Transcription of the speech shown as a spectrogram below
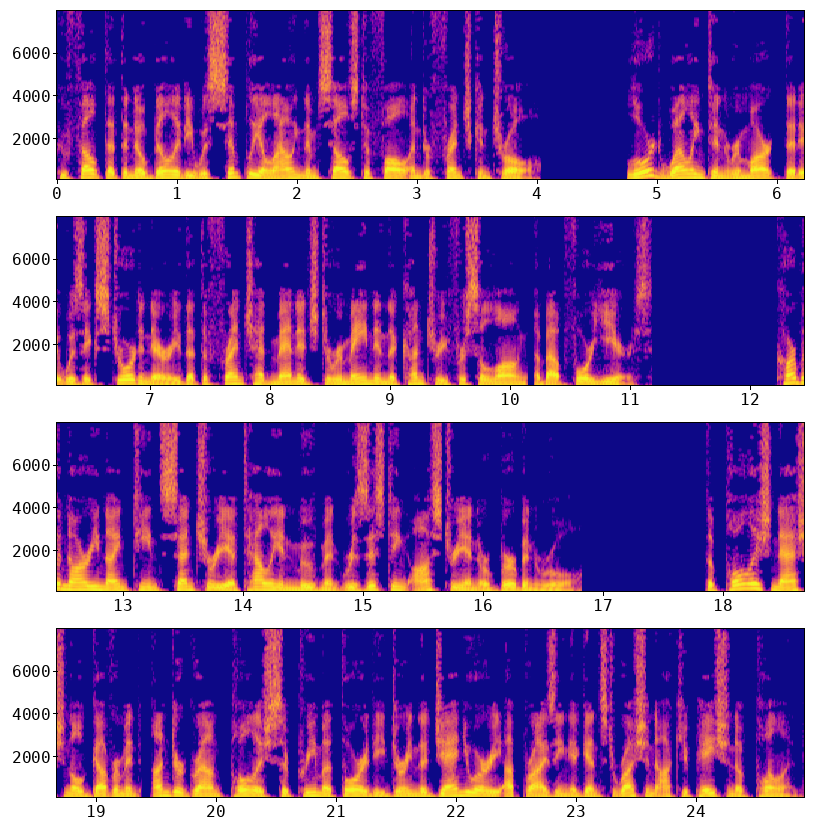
who felt that the nobility was simply allowing themselves to fall under French control. Lord Wellington remarked that it was extraordinary that the French had managed to remain in the country for so long about four years. Carbonari 19th-century Italian movement resisting Austrian or Bourbon rule. The Polish national government – underground Polish supreme authority during the January uprising against Russian occupation of Poland.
